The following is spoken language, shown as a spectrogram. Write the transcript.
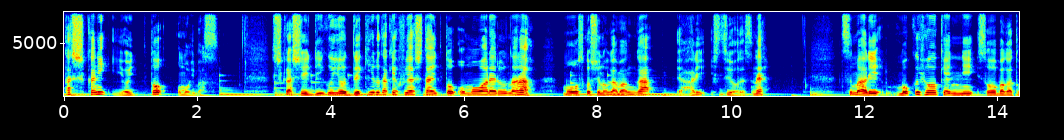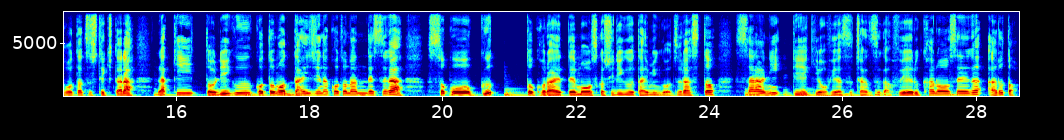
確かに良いと思います。しかし利食いをできるだけ増やしたいと思われるならもう少しの我慢がやはり必要ですね。つまり目標圏に相場が到達してきたらラッキーと利食うことも大事なことなんですがそこをぐっとこらえてもう少し利食うタイミングをずらすとさらに利益を増やすチャンスが増える可能性があると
